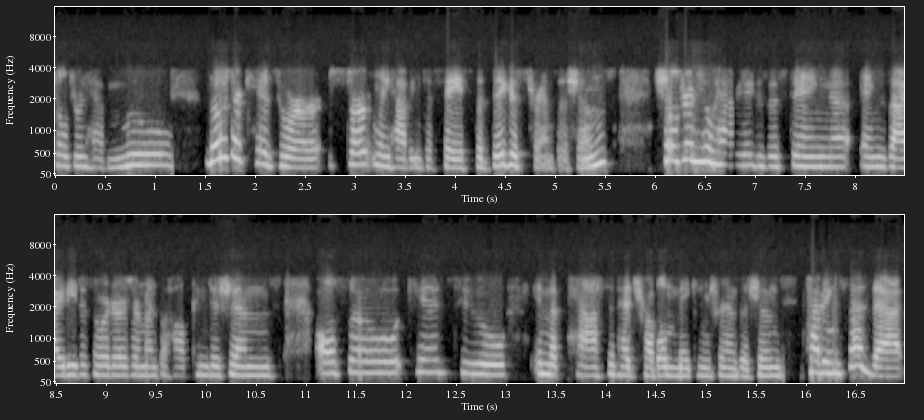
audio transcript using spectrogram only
children have moved those are kids who are certainly having to face the biggest transitions. Children who have existing anxiety disorders or mental health conditions. Also, kids who in the past have had trouble making transitions. Having said that,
